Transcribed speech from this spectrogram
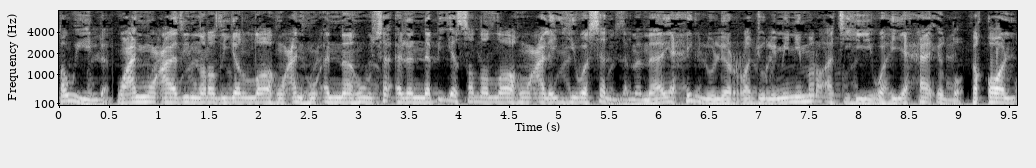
طويل. وعن معاذ رضي الله عنه أنه سأل النبي صلى الله عليه وسلم ما يحل للرجل من امرأته وهي حائض. فقال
